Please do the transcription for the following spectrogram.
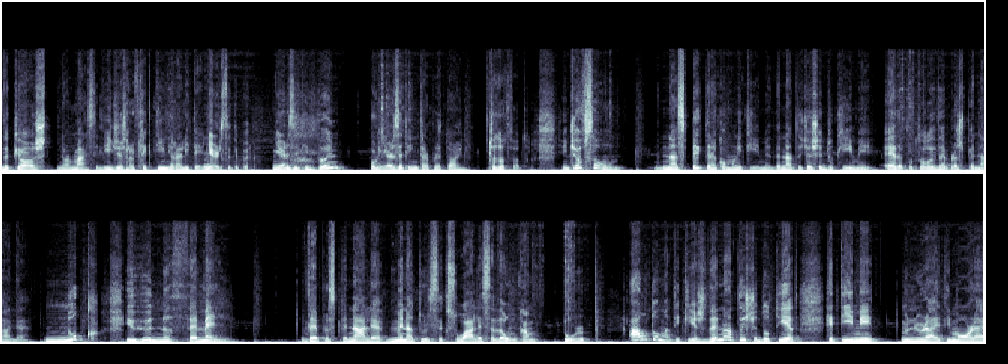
Dhe kjo është normal, se ligji është reflektim i realitetit. Njerëzit i bëjnë. Njerëzit i bëjnë por njerëzit e interpretojnë. Ça do të thotë, në qofë se unë, në aspektin e komunikimit dhe në atë që është edukimi, edhe për këto lloj veprash penale, nuk i hyj në themel veprës penale me natyrë seksuale se dhe unë kam turp, automatikisht dhe në atë që do të jetë hetimi, mënyra hetimore,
